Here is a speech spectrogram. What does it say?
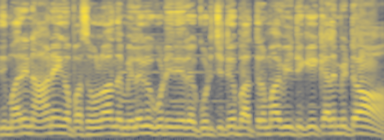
இது மாதிரி நானும் எங்க பசங்களும் அந்த மிளகு குடிநீரை குடிச்சிட்டு பத்திரமா வீட்டுக்கு கிளம்பிட்டோம்.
